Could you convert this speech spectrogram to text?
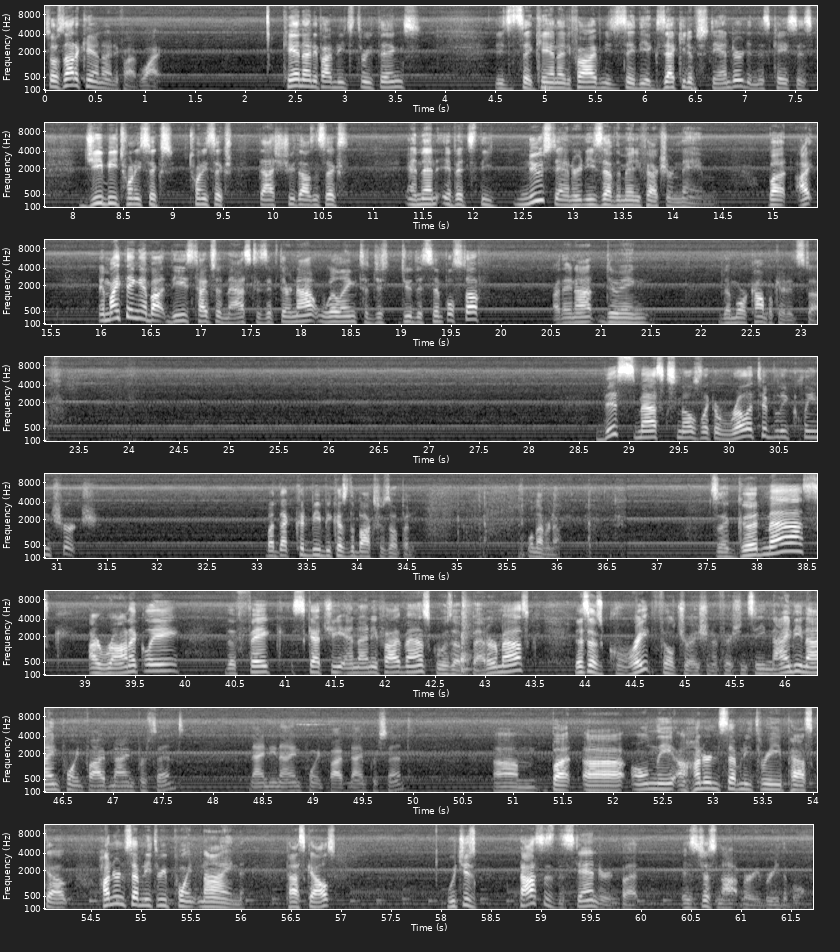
So it's not a KN95, why? KN95 needs three things needs to say KN95, needs to say the executive standard, in this case is GB 2626-2006. And then if it's the new standard, it needs to have the manufacturer name. But I, and my thing about these types of masks is if they're not willing to just do the simple stuff, are they not doing the more complicated stuff? This mask smells like a relatively clean church but that could be because the box was open. We'll never know. It's a good mask. Ironically, the fake sketchy N95 mask was a better mask. This has great filtration efficiency, 99.59%. 99.59%. Um, but uh, only 173 Pascal, 173.9 pascals, which is passes the standard, but is just not very breathable.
